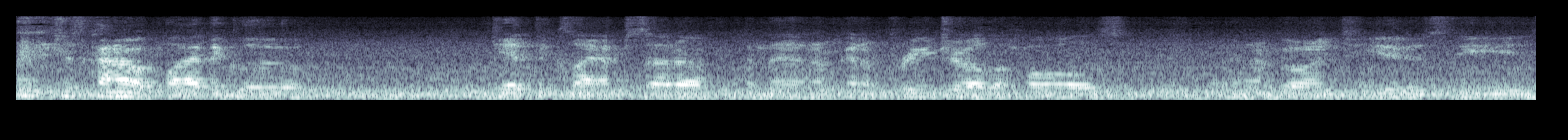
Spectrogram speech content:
And just kind of apply the glue, get the clamp set up and then I'm going to pre-drill the holes and I'm going to use these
